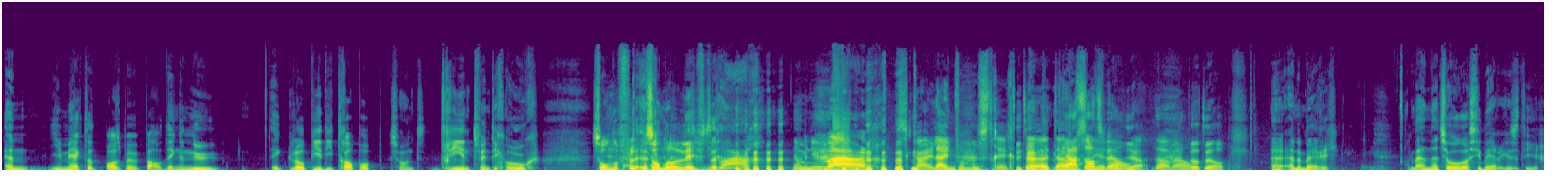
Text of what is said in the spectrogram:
En je merkt dat pas bij bepaalde dingen. Nu, ik loop hier die trap op, zo'n 23 hoog, zonder, zonder lift. Niet waar. Niet waar. Skyline van Maastricht, eh Ja. Ja, dames en dat wel. Ja, dat wel. Dat wel. Eh, en een berg. Ik ben net zo hoog als die berg is het hier.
